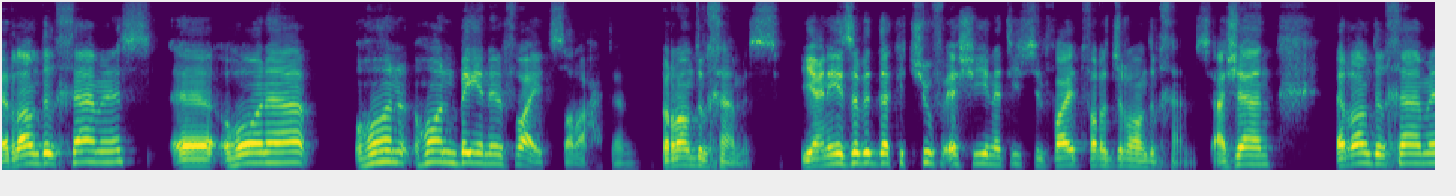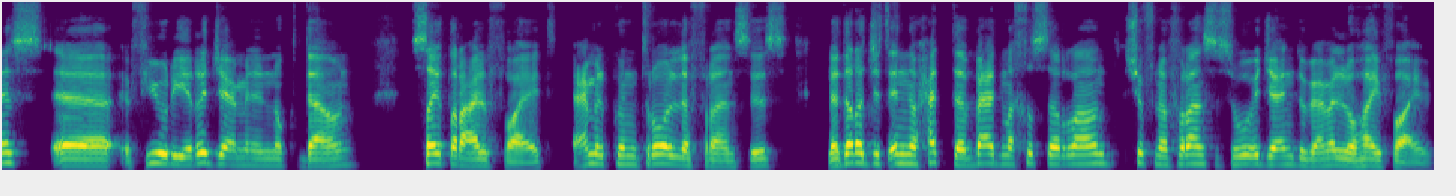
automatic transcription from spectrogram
ال round الخامس آه، هون هون هون بين ال fight صراحة بال round الخامس. يعني إذا بدك تشوف إيش هي نتيجة ال fight تفرج ال round الخامس. عشان ال round الخامس فيوري آه، رجع من ال knockdown سيطر على ال fight عمل control لفرانسيس لدرجة إنه حتى بعد ما خسر ال round شفنا فرانسيس هو اجى عنده بيعمل له high five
